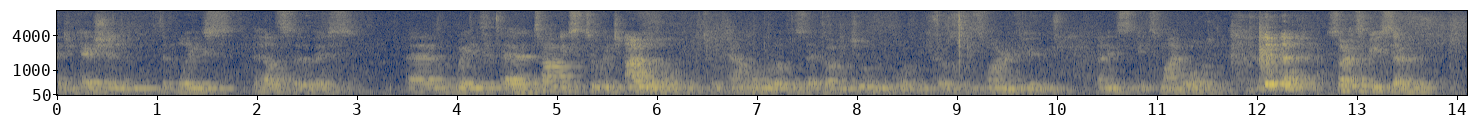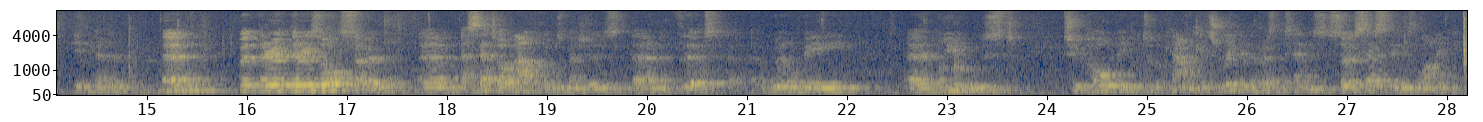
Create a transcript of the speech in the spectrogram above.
education, the police, the health service, um, with uh, targets to which I will hold people to account on the local safeguarding children board because it's my review and it's, it's my board. Sorry to be so independent. Um, but there, there is also um, a set of outcomes measures um, that will be uh, used to hold people to account. It's written in the present tense, so it says things like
